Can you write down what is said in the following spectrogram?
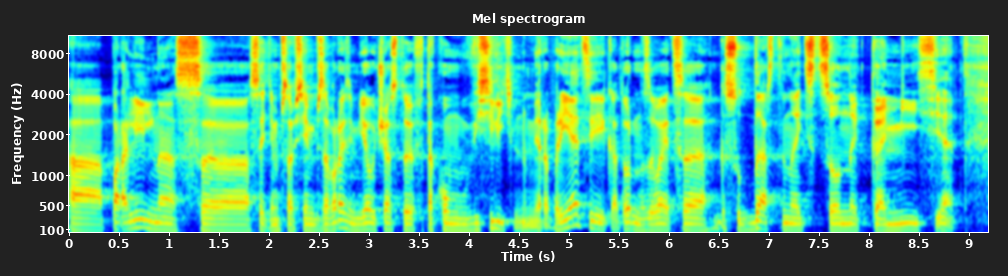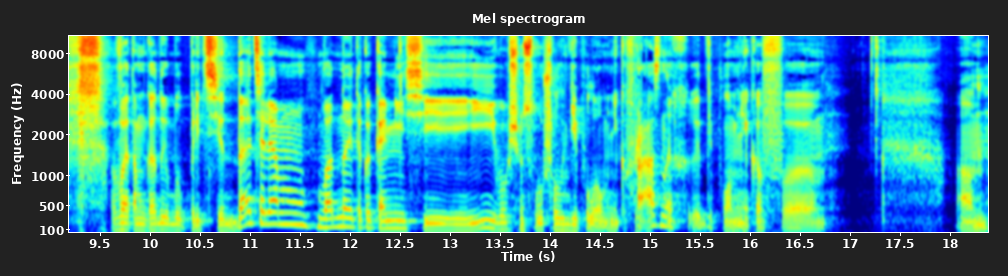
А параллельно с, э, с этим совсем безобразием я участвую в таком увеселительном мероприятии, которое называется Государственная аттестационная комиссия. В этом году я был председателем в одной такой комиссии и, в общем, слушал дипломников разных, дипломников э, Эм,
